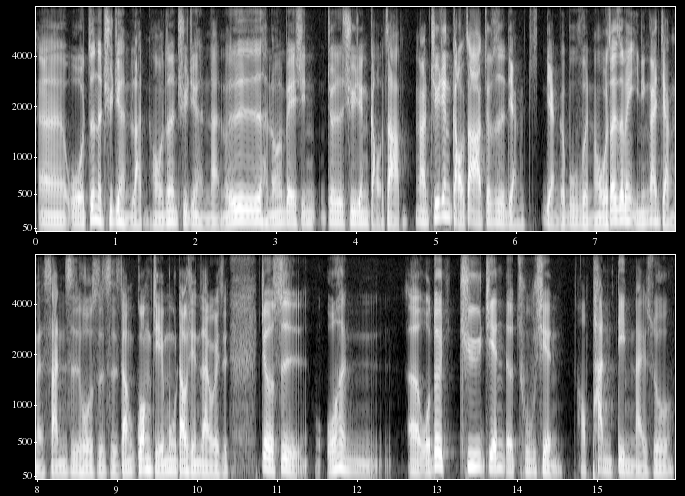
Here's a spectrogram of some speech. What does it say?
呃，我真的区间很烂，我真的区间很烂，我就是很容易被新就是区间搞炸。那区间搞炸就是两两个部分，我在这边已经该讲了三次或四次，当光节目到现在为止，就是我很呃，我对区间的出现，好判定来说，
